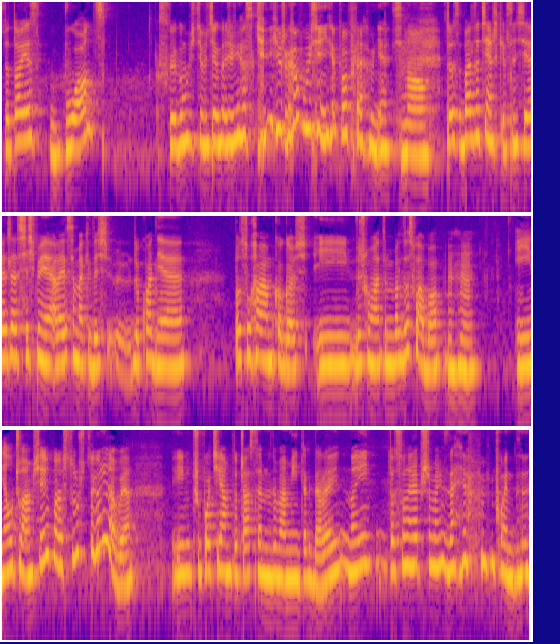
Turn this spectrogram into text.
To to jest błąd, z którego musicie wyciągnąć wnioski i już go później nie popełniać. No. To jest bardzo ciężkie, w sensie ja teraz się śmieję, ale ja sama kiedyś y, dokładnie posłuchałam kogoś i wyszło na tym bardzo słabo. Mhm. I nauczyłam się i po prostu już tego nie robię. I przypłaciłam to czasem, nerwami i tak dalej. No i to są najlepsze moim zdaniem błędy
